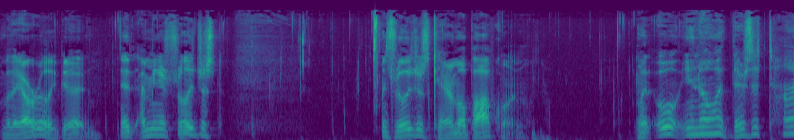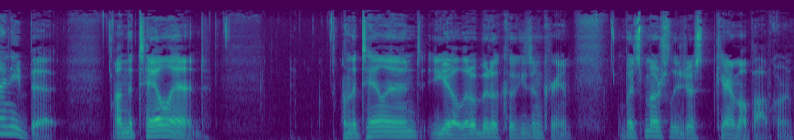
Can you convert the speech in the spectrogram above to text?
but they are really good. It, I mean, it's really just it's really just caramel popcorn. But oh, you know what? There's a tiny bit on the tail end. On the tail end, you get a little bit of cookies and cream, but it's mostly just caramel popcorn,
